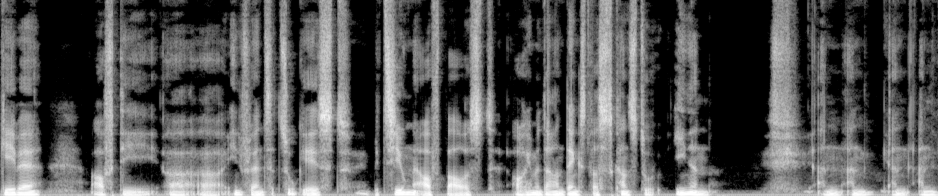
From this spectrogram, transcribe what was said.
gebe, auf die äh, äh, Influencer zugehst, Beziehungen aufbaust, auch immer daran denkst, was kannst du ihnen an, an, an, an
